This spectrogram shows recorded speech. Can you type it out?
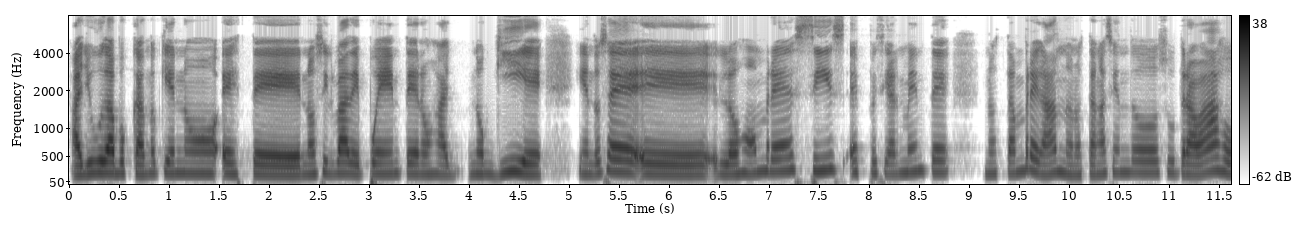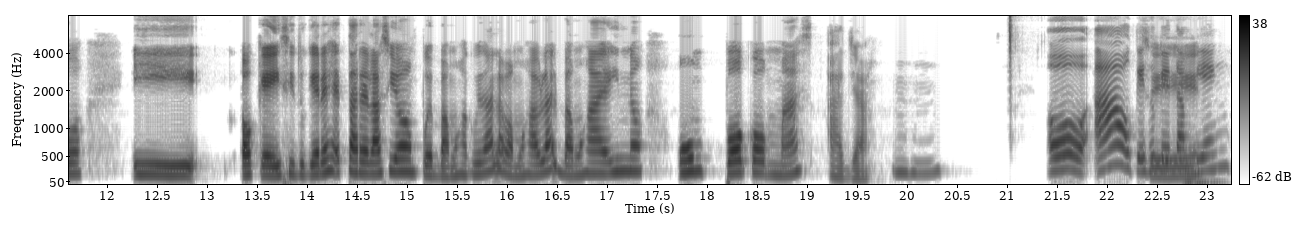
ayuda, buscando quien nos, este, nos sirva de puente, nos, nos guíe. Y entonces eh, los hombres cis especialmente no están bregando, no están haciendo su trabajo y, ok, si tú quieres esta relación, pues vamos a cuidarla, vamos a hablar, vamos a irnos un poco más allá. Oh, ah, ok, eso que también.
